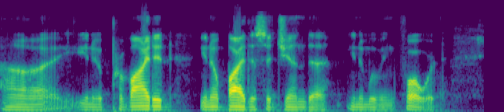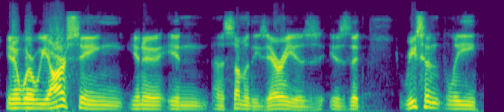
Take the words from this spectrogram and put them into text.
uh, you know, provided you know, by this agenda, you know, moving forward. You know, where we are seeing, you know, in uh, some of these areas is that recently,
